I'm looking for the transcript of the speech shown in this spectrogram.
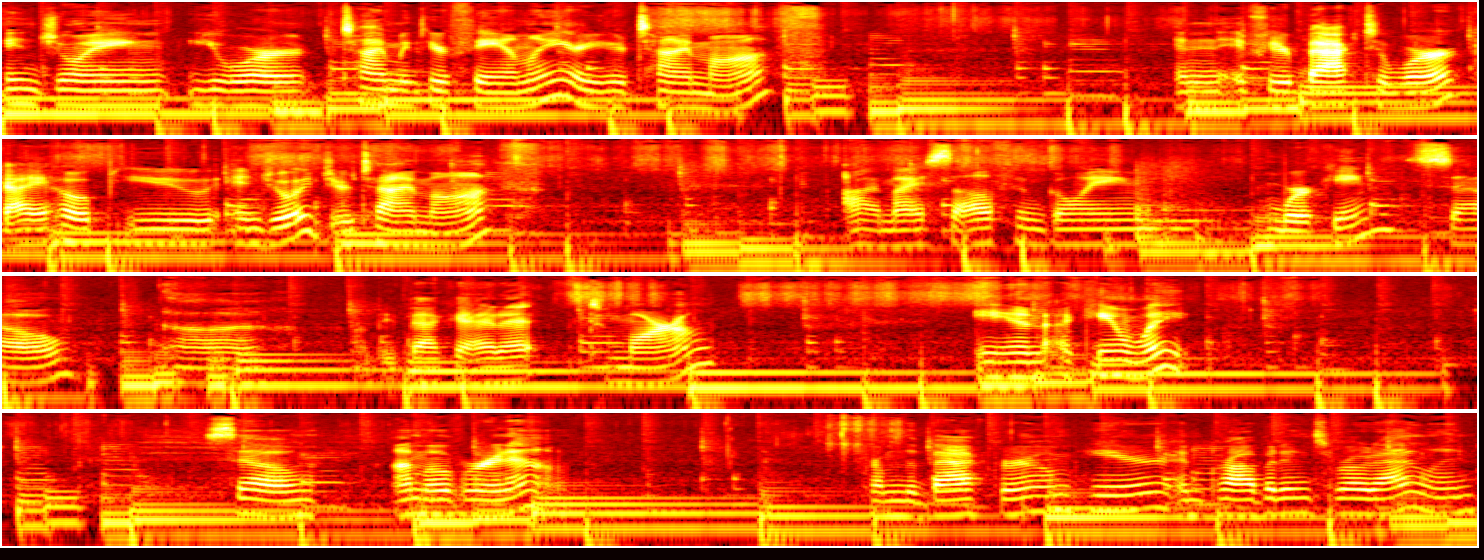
enjoying your time with your family or your time off. And if you're back to work, I hope you enjoyed your time off. I myself am going working, so uh, I'll be back at it tomorrow. And I can't wait. So I'm over and out. From the back room here in Providence, Rhode Island,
